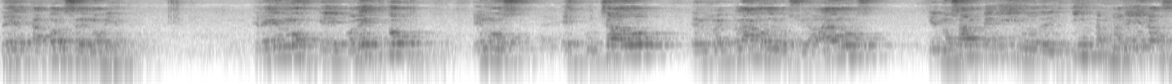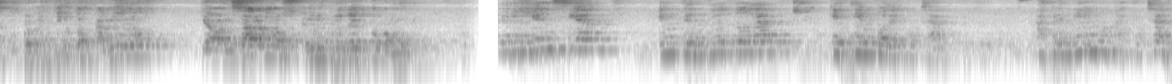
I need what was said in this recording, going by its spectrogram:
del 14 de noviembre. Creemos que con esto hemos escuchado el reclamo de los ciudadanos que nos han pedido de distintas maneras y por distintos caminos que avanzáramos en un proyecto común. La dirigencia entendió toda que es tiempo de escuchar. Aprendimos a escuchar,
